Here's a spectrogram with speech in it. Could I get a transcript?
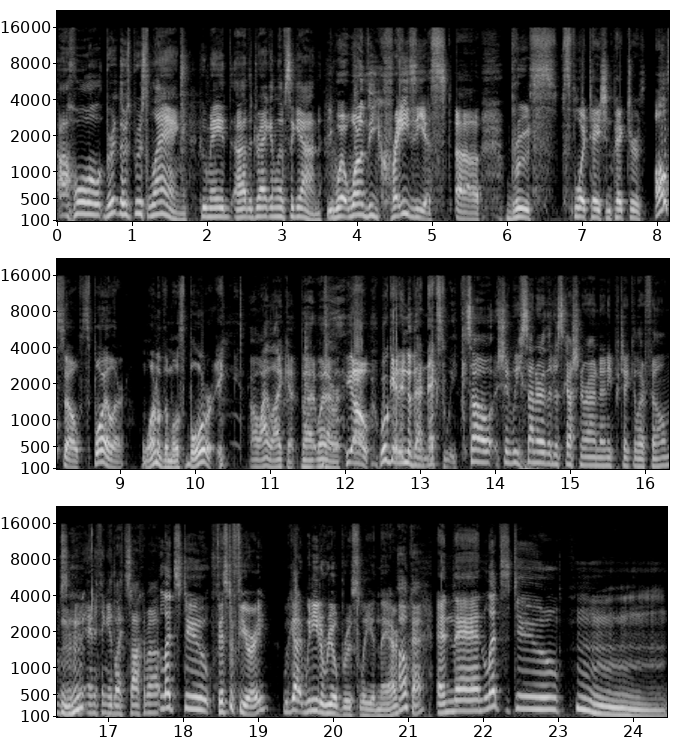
a whole. There was Bruce Leung, who made uh, The Dragon Lives Again. One of the craziest uh, Bruce exploitation pictures. Also, spoiler, one of the most boring. Oh, I like it, but whatever. Yo, we'll get into that next week. so, should we center the discussion around any particular films? Mm-hmm. Anything you'd like to talk about? Let's do Fist of Fury. We got we need a real Bruce Lee in there. Okay. And then let's do hmm.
